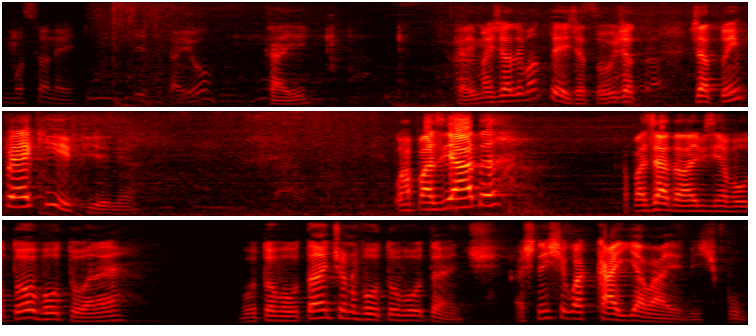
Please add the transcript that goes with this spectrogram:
Emocionei. Ih, você caiu? Caí. Caí, mas já levantei. Já tô, já, já tô em pé aqui, filho. Ô, rapaziada. Rapaziada, a livezinha voltou? Voltou, né? Voltou voltante ou não voltou voltante? Acho que nem chegou a cair a live, tipo...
